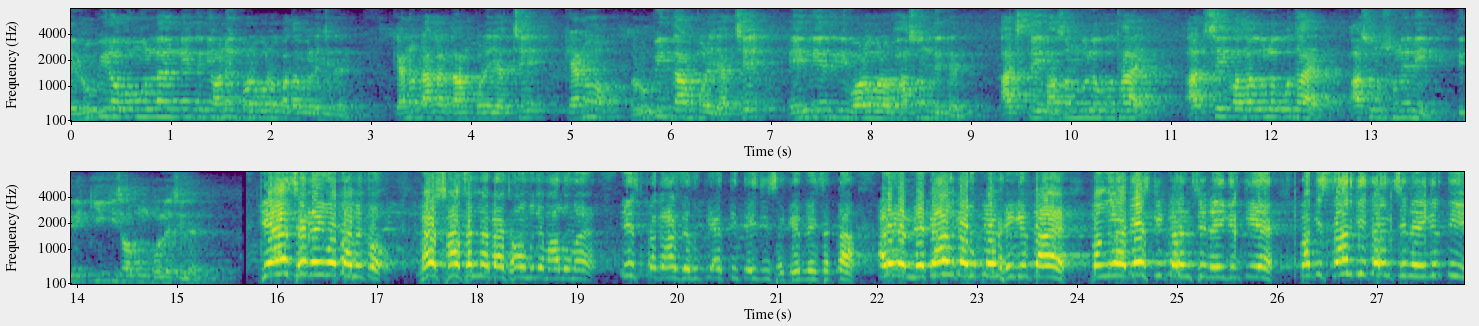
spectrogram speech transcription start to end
এই রুপির অবমূল্যায়ন নিয়ে তিনি অনেক বড় বড় কথা বলেছিলেন। কেন টাকার দাম পড়ে যাচ্ছে? কেন রুপির দাম পড়ে যাচ্ছে? এই নিয়ে তিনি বড় বড় ভাষণ দিতেন। আজ সেই ভাষণগুলো কোথায়? আজ সেই কথাগুলো কোথায়? আসুন শুনে নি তিনি কি কি তখন বলেছিলেন। ये ऐसे नहीं होता मित्रों मैं शासन में बैठा हूं मुझे मालूम है इस प्रकार से रुपया इतनी तेजी से गिर नहीं सकता अरे ये नेपाल का रुपया नहीं गिरता है बांग्लादेश की करेंसी नहीं गिरती है पाकिस्तान की करेंसी नहीं गिरती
